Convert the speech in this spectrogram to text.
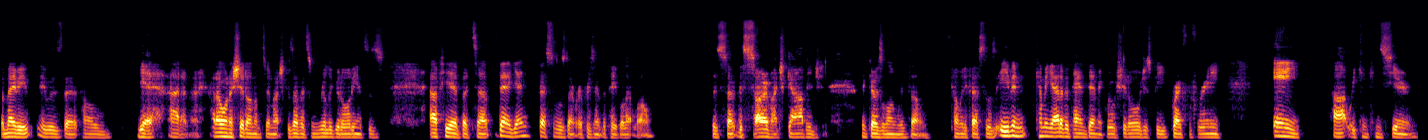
But maybe it was that whole. Yeah, I don't know. I don't want to shit on them too much because I've had some really good audiences up here. But uh, then again, festivals don't represent the people that well. There's so there's so much garbage that goes along with um, comedy festivals. Even coming out of a pandemic, we should all just be grateful for any any art we can consume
